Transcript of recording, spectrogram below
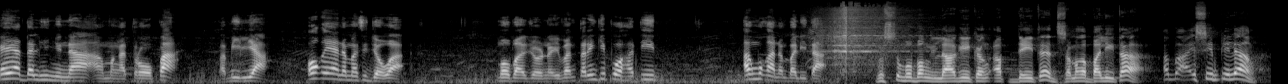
Kaya dalhin nyo na ang mga tropa, pamilya, o kaya naman si Jowa. Mobile Journal Ivan Tarinki po, hatid ang mukha ng balita. Gusto mo bang lagi kang updated sa mga balita? Aba, ay simple lang.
